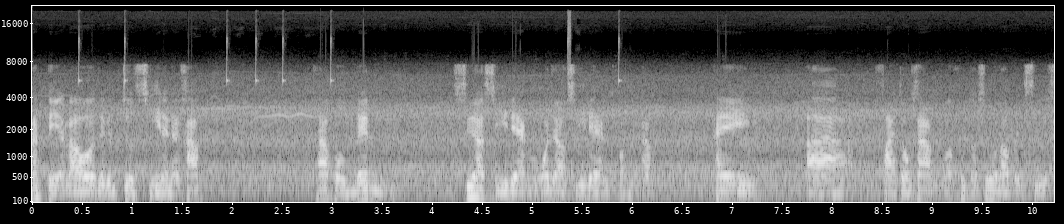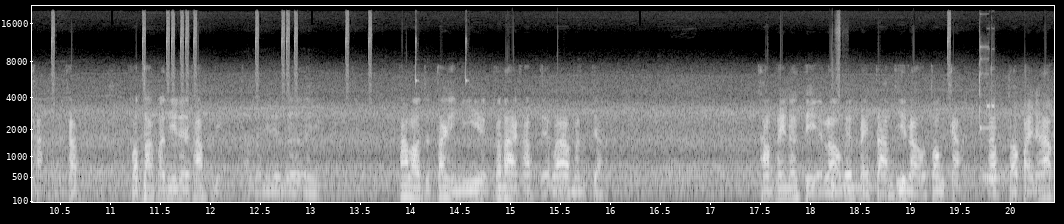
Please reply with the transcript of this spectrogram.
นักเตะเราจะเป็นจุดสีไหนนะครับ ถ้าผมเล่นเสื้อสีแดงผมก็จะเอาสีแดงก่อนนะครับ ให้ฝ่ายตรงข้ามหรือว่าคู่ต่อสู้เราเป็นสีขาวนะครับพอตั้งตามนี้เลยครับนี่ตั้งตามนี้ได้เลย ถ้าเราจะตั้งอย่างนี้ก็ได้ครับ แต่ว่ามันจะทำให้นักเตะเราไม่ไปตามที่เราต้องการครับต่อไปนะครับ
